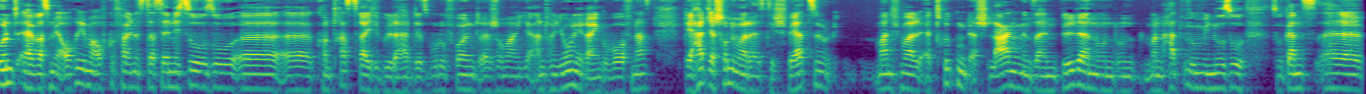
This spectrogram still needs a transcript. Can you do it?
Und äh, was mir auch eben aufgefallen ist, dass er nicht so so äh, äh, kontrastreiche Bilder hat. Jetzt, wo du vorhin äh, schon mal hier Antonioni reingeworfen hast, der hat ja schon immer, da ist die Schwärze manchmal erdrückend erschlagen in seinen Bildern und, und man hat irgendwie nur so, so ganz äh,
